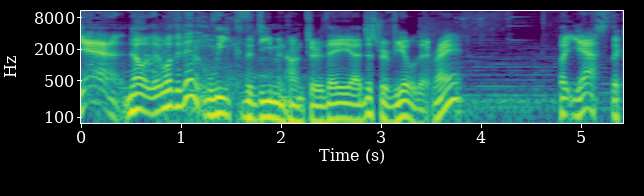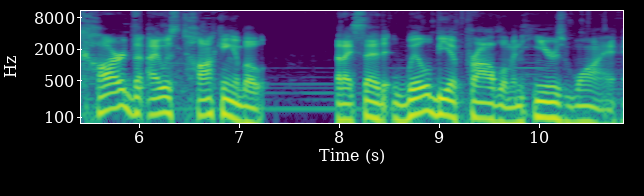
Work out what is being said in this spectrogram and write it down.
Yeah, no, well they didn't leak the Demon Hunter. They uh, just revealed it, right? But yes, the card that I was talking about, that I said will be a problem, and here's why,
